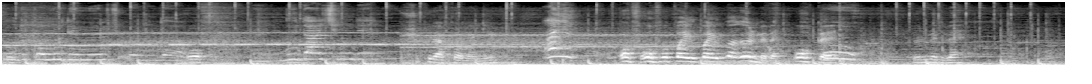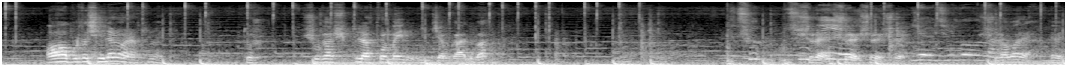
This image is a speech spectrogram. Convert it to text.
çocuk ama demir önünde. Of Buradan şimdi. şu platforma ineyim. Hayır. Of of of bayıl bayıl ölme be. Oh be. Oh. Ölmedi be. Aa burada şeyler var Ertuğrul. Dur. Şuradan şu platforma in- ineceğim galiba. Şu, şu Şuraya, şuraya, şuraya, şuraya. Şura var ya. Evet.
